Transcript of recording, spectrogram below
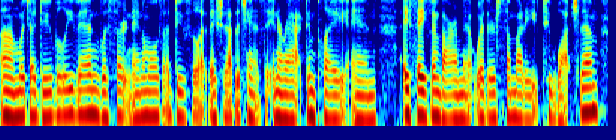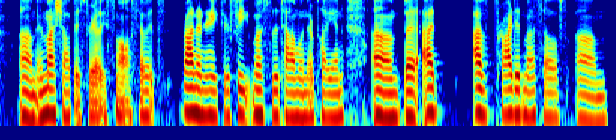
um, which I do believe in with certain animals. I do feel like they should have the chance to interact and play in a safe environment where there's somebody to watch them. Um, and my shop is fairly small, so it's right underneath your feet most of the time when they're playing. Um, but I, I've prided myself um,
